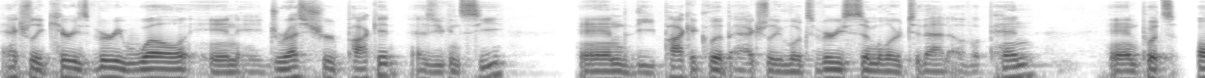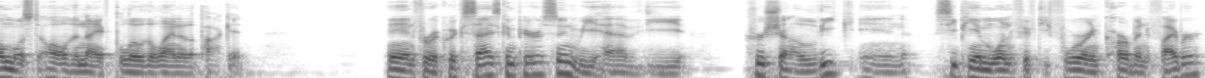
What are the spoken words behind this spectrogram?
actually carries very well in a dress shirt pocket, as you can see. And the pocket clip actually looks very similar to that of a pen and puts almost all the knife below the line of the pocket. And for a quick size comparison, we have the Kershaw Leek in CPM 154 in carbon fiber.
